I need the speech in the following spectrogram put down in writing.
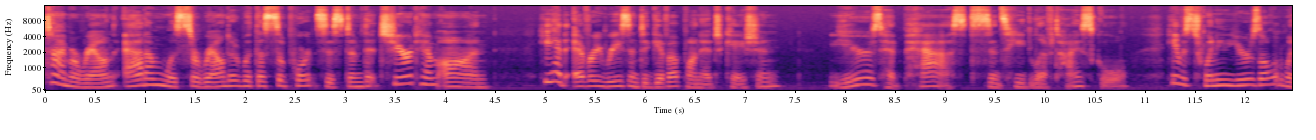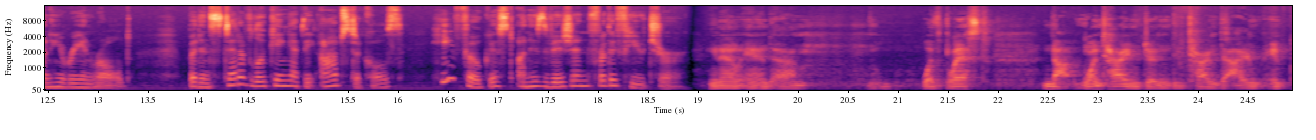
time around, Adam was surrounded with a support system that cheered him on. He had every reason to give up on education. Years had passed since he'd left high school. He was 20 years old when he re enrolled. But instead of looking at the obstacles, he focused on his vision for the future. you know, and um, was blessed. Not one time during the time that I en-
